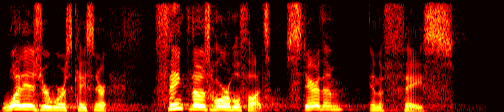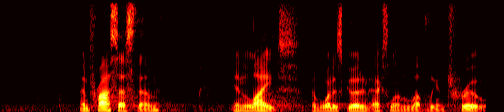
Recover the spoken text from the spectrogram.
What is your worst case scenario? Think those horrible thoughts. Stare them in the face and process them in light of what is good and excellent and lovely and true.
